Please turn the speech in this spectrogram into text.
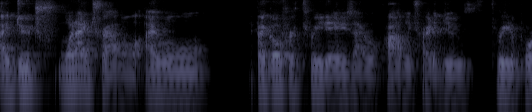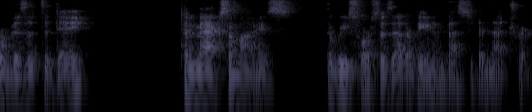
I do, tr- when I travel, I will, if I go for three days, I will probably try to do three to four visits a day to maximize the resources that are being invested in that trip.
